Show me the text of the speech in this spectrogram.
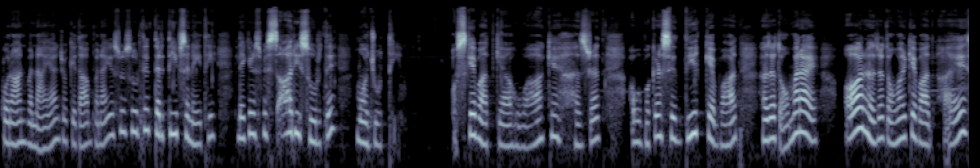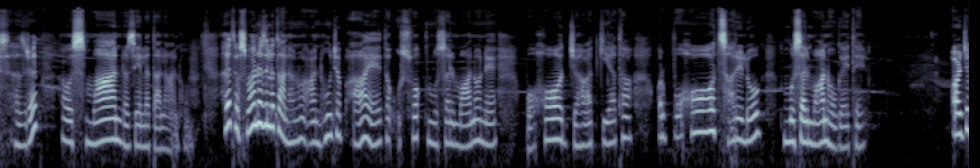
قرآن بنایا، جو کتاب بنائی، اس میں صورتیں ترتیب سے نہیں تھیں، لیکن اس میں ساری صورتیں موجود تھیں۔ اس کے بعد کیا ہوا کہ حضرت ابو بکر صدیق کے بعد حضرت عمر آئے اور حضرت عمر کے بعد آئے حضرت عثمان رضی اللہ تعالیٰ عنہ۔ حضرت عثمان رضی اللہ تعالیٰ عنہ جب آئے تو اس وقت مسلمانوں نے بہت جہاد کیا تھا اور بہت سارے لوگ مسلمان ہو گئے تھے۔ اور جب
